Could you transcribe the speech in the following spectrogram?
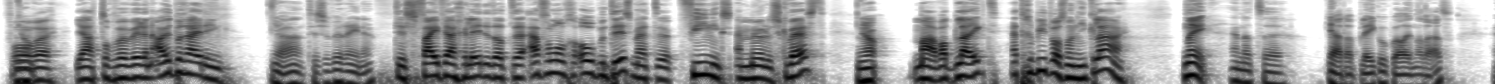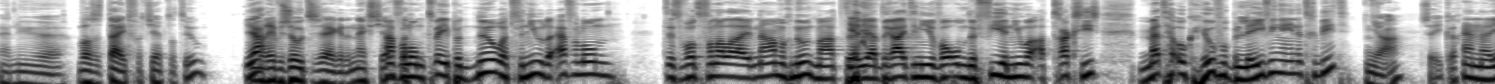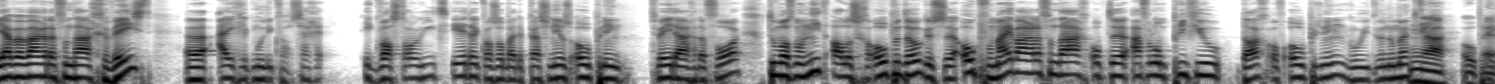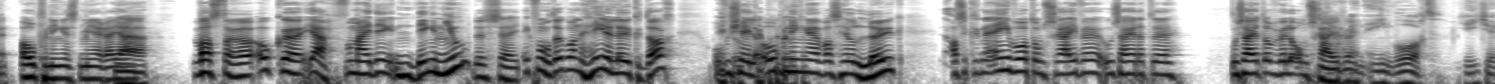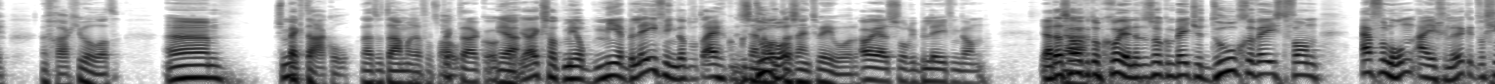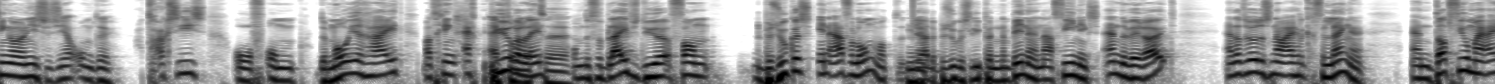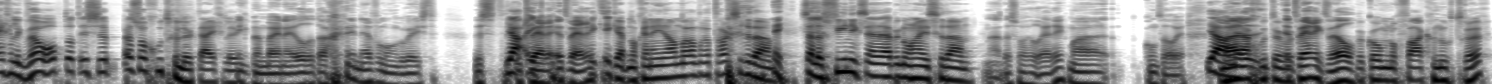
Voor ja. ja, toch wel weer een uitbreiding. Ja, het is er weer een, hè? Het is vijf jaar geleden dat eh, Avalon geopend is met de Phoenix en Merlin's Quest. Ja. Maar wat blijkt, het gebied was nog niet klaar. Nee, en dat, eh, ja, dat bleek ook wel inderdaad. En nu eh, was het tijd voor Chapter 2. Om Ja. maar even zo te zeggen, de next chapter. Avalon 2.0, het vernieuwde Avalon. Het is, wordt van allerlei namen genoemd, maar het eh, Ja. ja, draait in ieder geval om de vier nieuwe attracties. Met ook heel veel belevingen in het gebied. Ja, zeker. En eh, ja, we waren er vandaag geweest. Eh, eigenlijk moet ik wel zeggen, ik was al iets eerder. Ik was al bij de personeelsopening twee dagen daarvoor. Toen was nog niet alles geopend ook. Dus eh, ook voor mij waren er vandaag op de Avalon Preview dag of opening, hoe je het wil noemen. Ja, opening. Opening is het meer, ja. ja. Was er ook ja, voor mij ding- dingen nieuw. Dus ik vond het ook wel een hele leuke dag. Officiële opening was heel leuk. Als ik het in één woord omschrijven, hoe zou je dat hoe zou je het op willen omschrijven? In één woord. Jeetje, dan vraag je wel wat. Ehm, spektakel. Laten we het daar maar even op houden. Spektakel. oké. Ja. Ja. ik zat meer op meer beleving. Dat wat eigenlijk ook Dat het doel er, dat zijn twee woorden. Oh ja, sorry, beleving dan. Ja, daar zou ik het op gooien. En dat is ook een beetje het doel geweest van Avalon eigenlijk. Het ging nog niet zozeer om de attracties of om de mooierheid. Maar het ging echt Echt puur om alleen het, eh, om de verblijfsduur van de bezoekers in Avalon. Want ja. Ja. de bezoekers liepen naar binnen, naar Phoenix en er weer uit. En dat wilden ze nou eigenlijk verlengen. En dat viel mij eigenlijk wel op. Dat is eh, best wel goed gelukt eigenlijk. Ik ben bijna heel de dag in Avalon geweest. Dus het, Ja, het, ik- wer- het werkt. Ik, ik heb nog geen ene andere, andere attractie gedaan. Nee. Zelfs Phoenix eh, heb ik nog eens gedaan. Nou, dat is wel heel erg, maar komt wel weer. Ja, maar maar ja, het- goed. eh, het we, werkt wel. we komen nog vaak genoeg terug.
